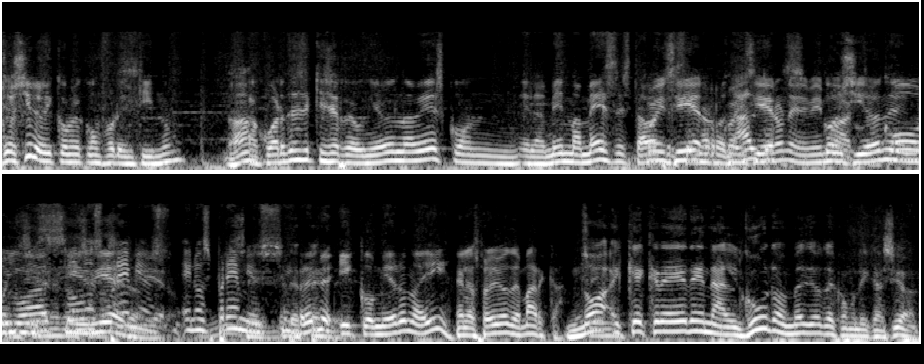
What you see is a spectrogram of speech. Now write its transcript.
Yo sí lo vi comer con Florentino. Ah. Acuérdese que se reunieron una vez con en la misma mesa, estaba Coincidieron, Cristiano Ronaldo. coincidieron en el mismo coincidieron en el mismo acto. En los premios, en los premios. Sí, sí. En premio, Depende. y comieron ahí. En los premios de marca. No hay que creer en algunos medios de comunicación,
